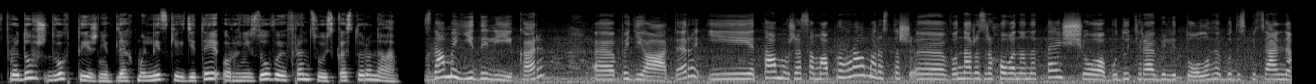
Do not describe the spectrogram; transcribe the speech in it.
впродовж двох тижнів для хмельницьких дітей організовує французька сторона. З нами їде лікар, е, педіатр, і там вже сама програма е, вона розрахована на те, що будуть реабілітологи, буде спеціальна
